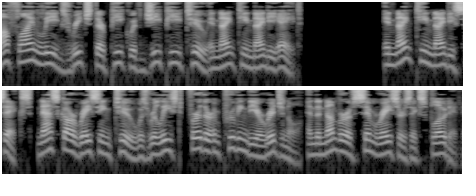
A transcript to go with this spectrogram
Offline leagues reached their peak with GP2 in 1998. In 1996, NASCAR Racing 2 was released, further improving the original, and the number of sim racers exploded.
